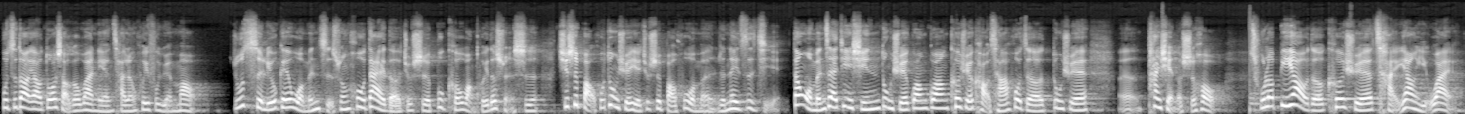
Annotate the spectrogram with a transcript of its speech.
不知道要多少个万年才能恢复原貌。如此留给我们子孙后代的，就是不可挽回的损失。其实，保护洞穴也就是保护我们人类自己。当我们在进行洞穴观光、科学考察或者洞穴呃探险的时候，除了必要的科学采样以外，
